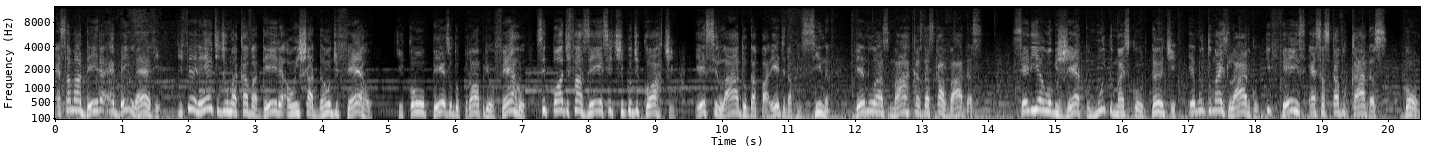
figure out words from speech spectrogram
essa madeira é bem leve, diferente de uma cavadeira ou enxadão de ferro, que com o peso do próprio ferro se pode fazer esse tipo de corte. Esse lado da parede da piscina, vemos as marcas das cavadas. Seria um objeto muito mais cortante e muito mais largo que fez essas cavucadas. Bom,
